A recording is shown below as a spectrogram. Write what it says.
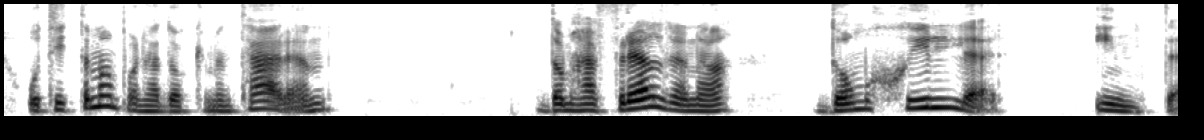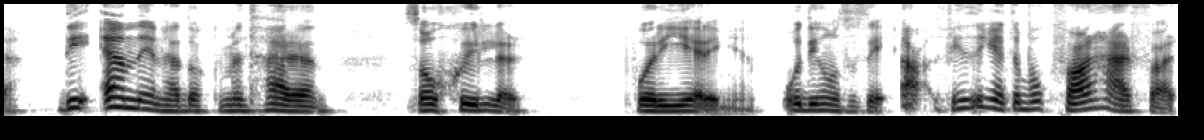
Och tittar man på den här dokumentären. De här föräldrarna, de skyller inte. Det är en i den här dokumentären som skyller på regeringen. Och det är hon som säger, ah, det finns inget att bo kvar här för.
